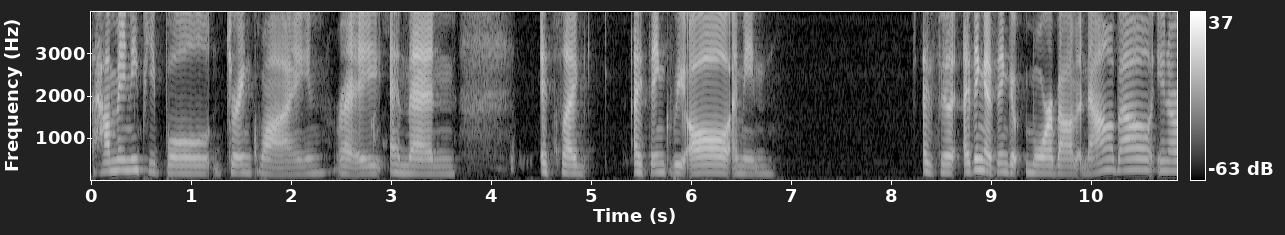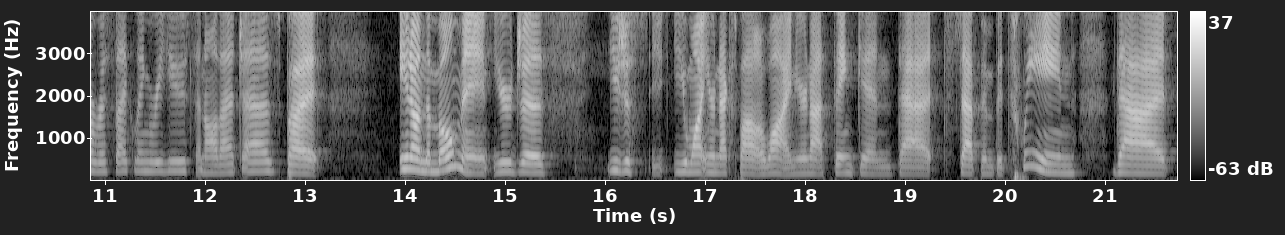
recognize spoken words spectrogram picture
how many people drink wine, right? And then it's like I think we all. I mean I feel I think I think more about it now about, you know, recycling, reuse and all that jazz, but you know, in the moment you're just you just you want your next bottle of wine. You're not thinking that step in between that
